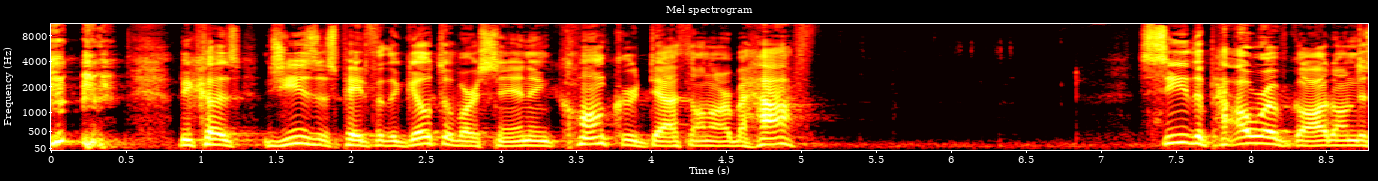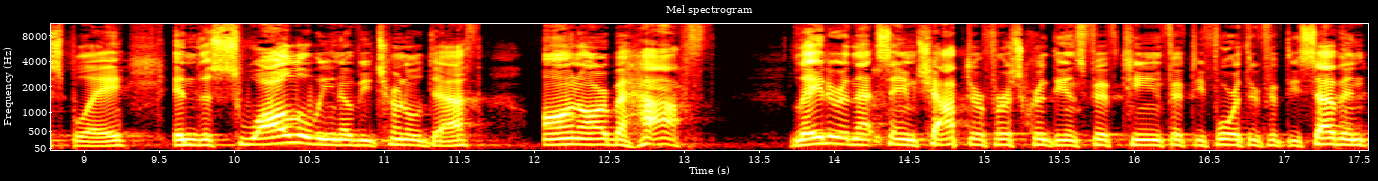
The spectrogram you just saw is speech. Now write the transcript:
because Jesus paid for the guilt of our sin and conquered death on our behalf. See the power of God on display in the swallowing of eternal death on our behalf. Later in that same chapter, 1 Corinthians 15, 54 through 57,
